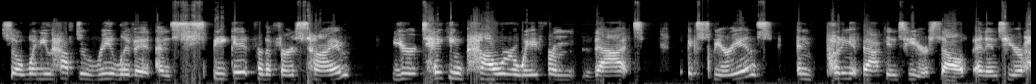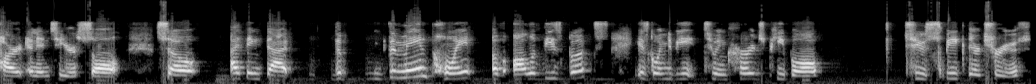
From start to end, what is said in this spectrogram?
So when you have to relive it and speak it for the first time, you're taking power away from that experience and putting it back into yourself and into your heart and into your soul. So I think that the the main point of all of these books is going to be to encourage people to speak their truth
